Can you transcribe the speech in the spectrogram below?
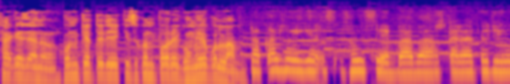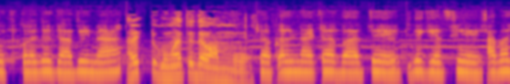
থাকে জানো ফোন কেটে দিয়ে কিছুক্ষণ পরে ঘুমিয়ে পড়লাম। সকাল হয়ে গে- হয়েছে বাবা তাড়াতাড়ি উঠ কলেজে যাবি না? আর একটু ঘুমাতে দাও আম্মু। সকাল নয়টা বাজে যে গেছে। আবার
